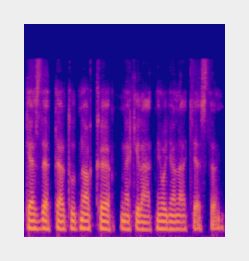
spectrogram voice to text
kezdettel tudnak neki látni. Hogyan látja ezt ön?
